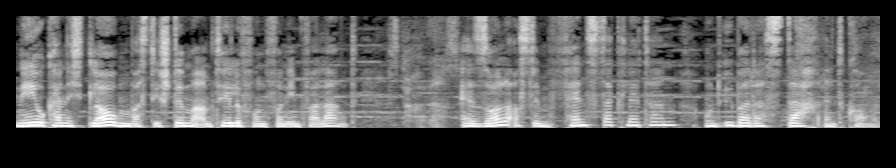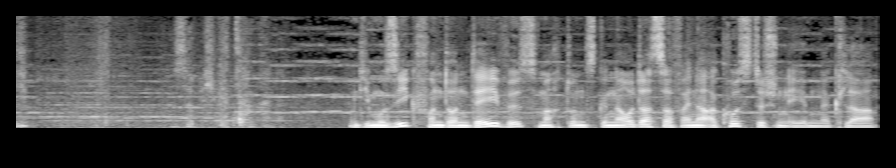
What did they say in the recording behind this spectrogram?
Neo kann nicht glauben, was die Stimme am Telefon von ihm verlangt. Er soll aus dem Fenster klettern und über das Dach entkommen. Was habe ich getan? Und die Musik von Don Davis macht uns genau das auf einer akustischen Ebene klar.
